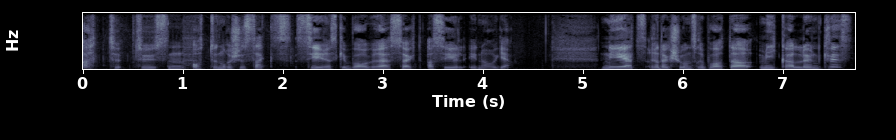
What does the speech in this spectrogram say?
1826 syriske borgere søkt asyl i Norge. Nyhetsredaksjonsreporter Mikael Lundqvist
